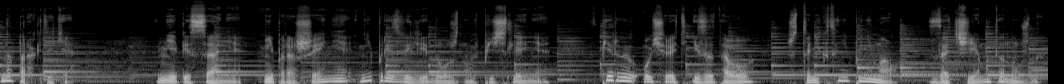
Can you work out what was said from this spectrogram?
на практике. Ни описание, ни прошение не произвели должного впечатления, в первую очередь из-за того, что никто не понимал, зачем это нужно –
